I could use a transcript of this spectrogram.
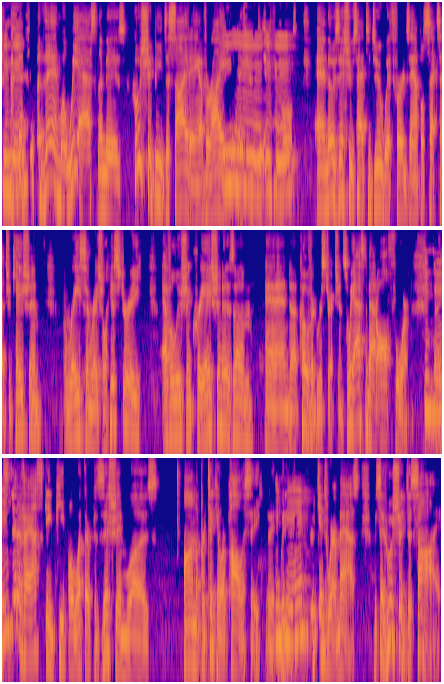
Mm-hmm. but then what we ask them is, who should be deciding a variety mm-hmm. of issues mm-hmm. And those issues had to do with, for example, sex education, race and racial history, evolution, creationism, and uh, COVID restrictions. So we asked about all 4 mm-hmm. But instead of asking people what their position was on the particular policy, mm-hmm. we didn't kids wear masks. We said who should decide.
